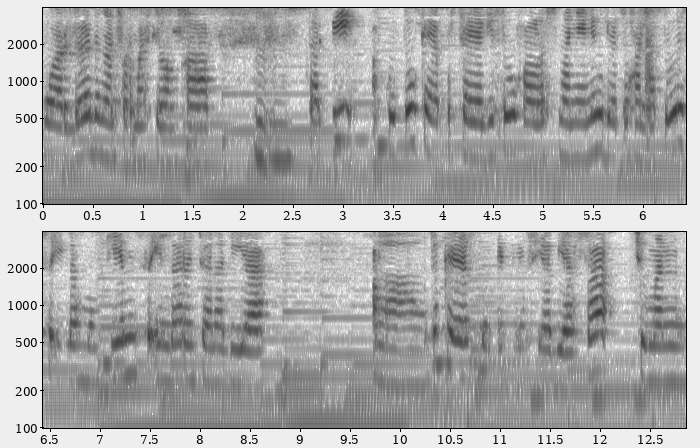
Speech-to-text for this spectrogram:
keluarga dengan formasi lengkap. Mm-mm. Tapi aku tuh kayak percaya gitu kalau semuanya ini udah Tuhan atur seindah mungkin, seindah rencana dia. Wow tuh kayak sebagai manusia biasa, cuman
